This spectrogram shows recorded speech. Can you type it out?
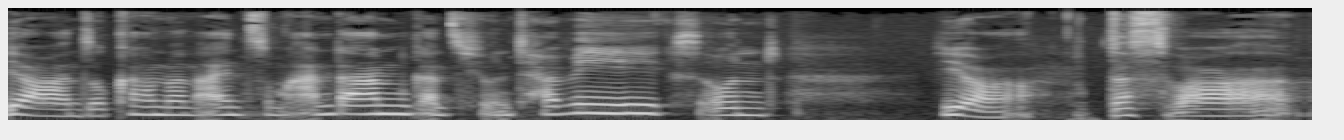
Ja, und so kam dann eins zum anderen, ganz viel unterwegs. Und ja, das war,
